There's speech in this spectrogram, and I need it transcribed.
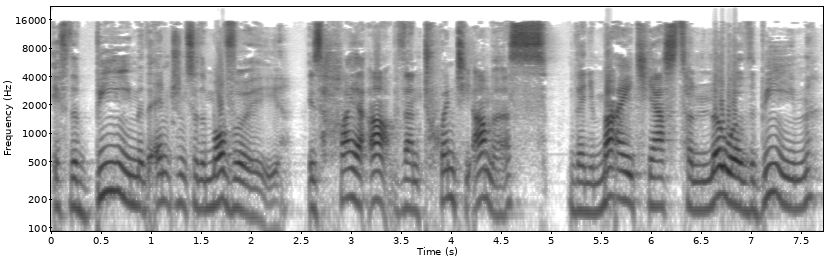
if the beam at the entrance of the Movri is higher up than 20 amas, then you might he has to lower the beam.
